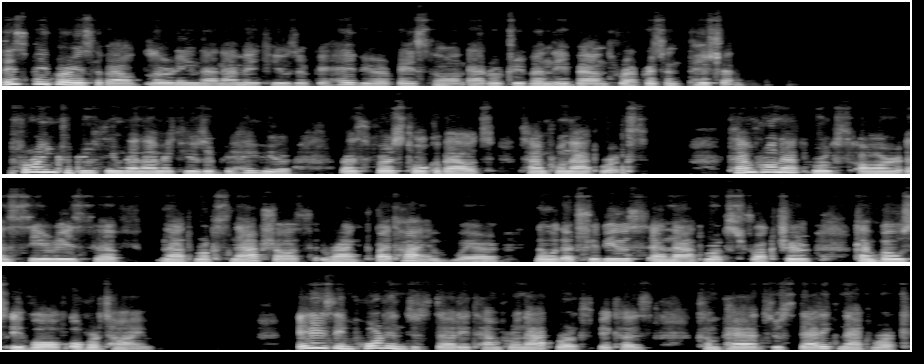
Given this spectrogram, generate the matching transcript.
This paper is about learning dynamic user behavior based on error-driven event representation. Before introducing dynamic user behavior, let's first talk about temporal networks. Temporal networks are a series of network snapshots ranked by time, where node attributes and network structure can both evolve over time. It is important to study temporal networks because compared to static network,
